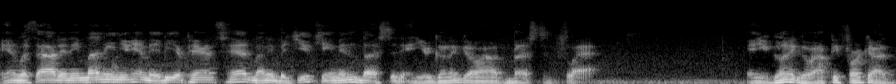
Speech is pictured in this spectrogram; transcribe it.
and without any money in your hand. Maybe your parents had money, but you came in busted, and you're going to go out busted flat. And you're going to go out before God,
